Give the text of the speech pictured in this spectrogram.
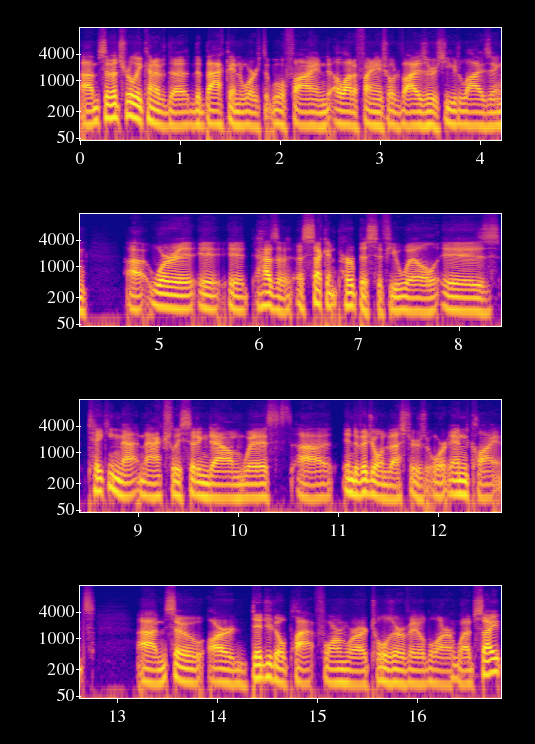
Um, so that's really kind of the, the back end work that we'll find a lot of financial advisors utilizing. Uh, where it, it, it has a, a, second purpose, if you will, is taking that and actually sitting down with uh, individual investors or end clients. Um, so our digital platform, where our tools are available on our website,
